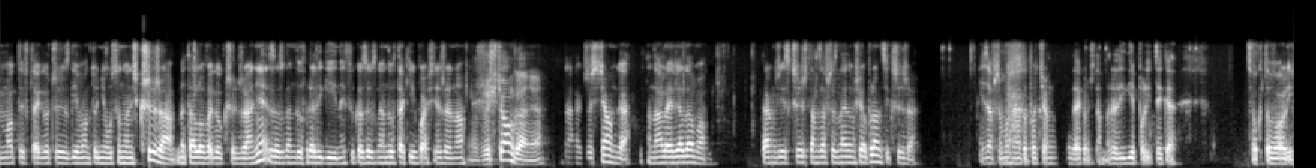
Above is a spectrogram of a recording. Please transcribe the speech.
motyw tego, czy z Giewontu nie usunąć krzyża, metalowego krzyża, nie ze względów religijnych, tylko ze względów takich właśnie, że no... Że ściąga, nie? Tak, że ściąga. No ale wiadomo, tam gdzie jest krzyż, tam zawsze znajdą się obrońcy krzyża. I zawsze można to pociągnąć do jakąś tam religię, politykę, co kto woli.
